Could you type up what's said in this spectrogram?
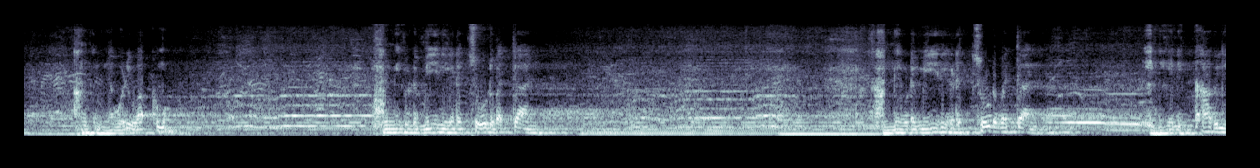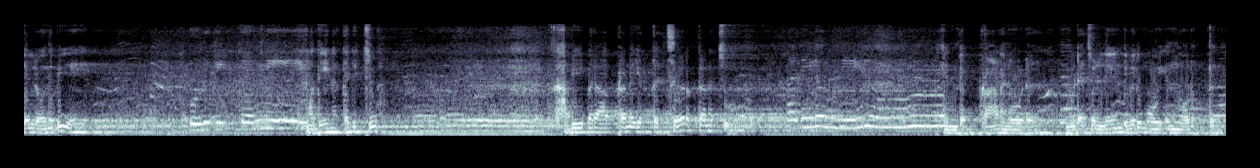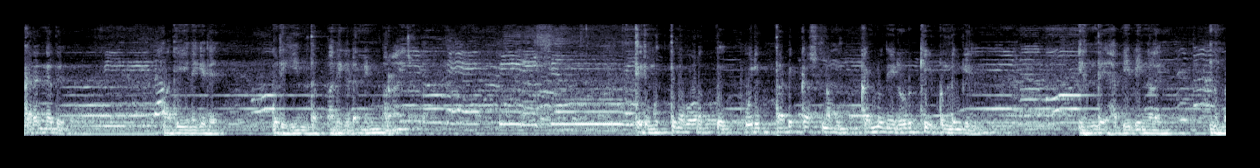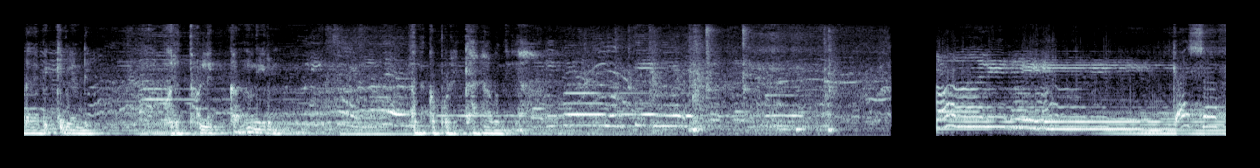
അങ്ങനെ ഒഴിവാക്കുമോ? അങ്ങയുടെ മീനിയുടെ ചൂട് പറ്റാൻ അങ്ങയുടെ മീനിയുടെ ചൂട് പറ്റാൻ ഇനി എനിക്കാവില്ലല്ലോ നബിയെ. മദീന ധരിച്ചു. ഹബീബര പ്രണയത്തെ ചേർത്തണച്ചു. എന്റെ പ്രാണനോട് വിട ചൊല്ലേണ്ടി വരുമോ എന്നോർത്ത് കരഞ്ഞത് മദീനയിലെ ഒരു ഈന്തപ്പനയുടെ മിമ്പറായിരുന്നു. തിരുമുത്തിനെ ഓർത്ത് ഒരു തടിക്കഷ്ണം കണ്ണുനീരൊഴുക്കിയിട്ടുണ്ടെങ്കിൽ എന്റെ ഹബീബിങ്ങളെ നമ്മുടെ നബിക്ക് വേണ്ടി ഒരു തുള്ളി കണ്ണുനീരും നമുക്ക് പൊഴിക്കാനാവുന്നില്ല. yourself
